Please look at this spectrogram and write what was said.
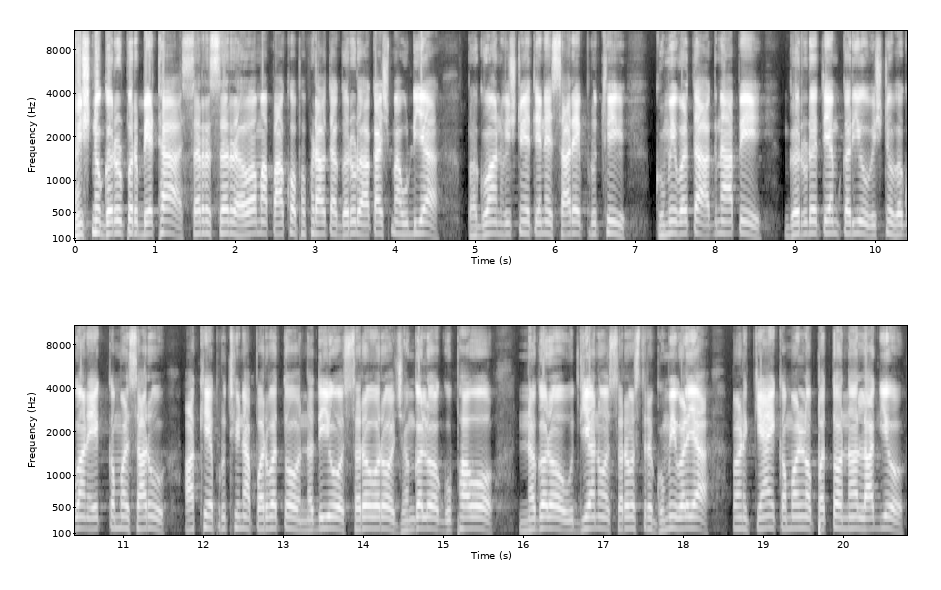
વિષ્ણુ ગરુડ પર બેઠા, સર સર હવામાં પાંખો ફફડાવતા ગરુડ આકાશમાં ઉડ્યા. ભગવાન વિષ્ણુએ તેને સારે પૃથ્વી ઘૂમી વળતા આજ્ઞા આપી. ગરુડે તેમ કર્યું, વિષ્ણુ ભગવાન, એક કમળ સારું. આખે પૃથ્વીના પર્વતો, નદીઓ, સરોવરો, જંગલો, ગુફાઓ નગરો, ઉદ્યાનો સર્વસ્ત્ર ઘૂમી વળ્યા, પણ ક્યાંય કમળનો પત્તો ન લાગ્યો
